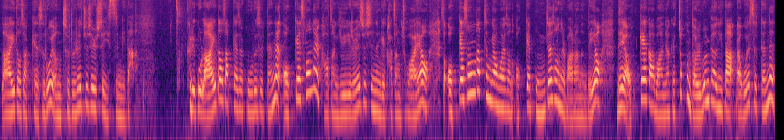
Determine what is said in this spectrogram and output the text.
라이더 자켓으로 연출을 해 주실 수 있습니다. 그리고 라이더 자켓을 고르실 때는 어깨선을 가장 유의를 해주시는 게 가장 좋아요. 그래서 어깨선 같은 경우에서는 어깨 봉제선을 말하는데요. 내 어깨가 만약에 조금 넓은 편이다 라고 했을 때는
